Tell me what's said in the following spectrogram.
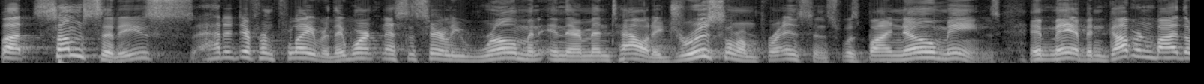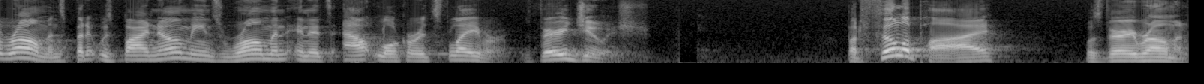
But some cities had a different flavor. They weren't necessarily Roman in their mentality. Jerusalem, for instance, was by no means, it may have been governed by the Romans, but it was by no means Roman in its outlook or its flavor. It was very Jewish. But Philippi was very Roman.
